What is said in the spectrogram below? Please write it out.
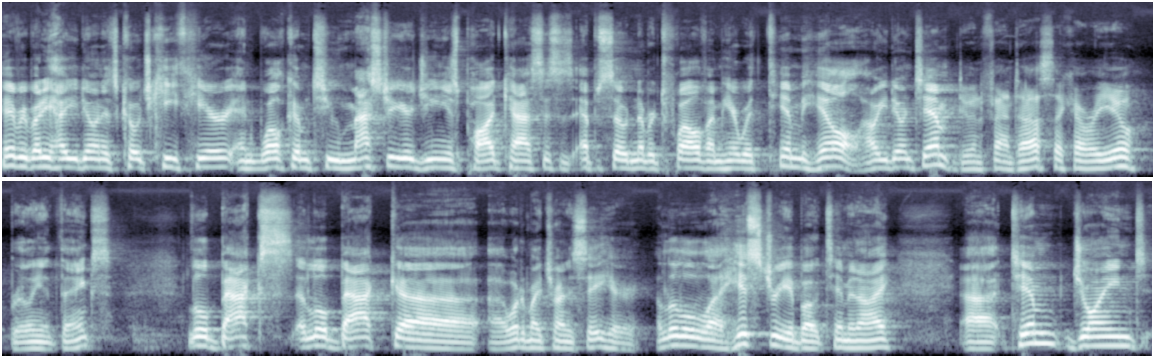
Hey everybody, how you doing? It's Coach Keith here, and welcome to Master Your Genius podcast. This is episode number twelve. I'm here with Tim Hill. How are you doing, Tim? Doing fantastic. How are you? Brilliant, thanks. A little backs, a little back. Uh, uh, what am I trying to say here? A little uh, history about Tim and I. Uh, Tim joined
